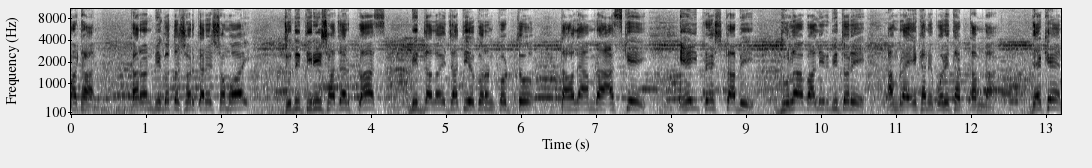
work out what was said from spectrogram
পাঠান। কারণ বিগত সরকারের সময় যদি তিরিশ হাজার প্লাস বিদ্যালয় জাতীয়করণ করত, তাহলে আমরা আজকে এই প্রেস ক্লাবে ধুলাবালির ভিতরে আমরা এখানে পড়ে থাকতাম না। দেখেন,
